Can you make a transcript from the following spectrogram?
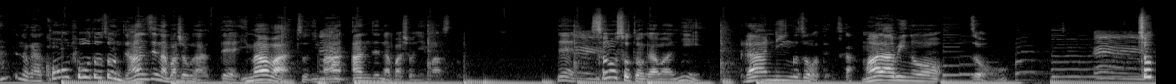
なうんていうのかな、コンフォートゾーンって安全な場所があって、今は、ちょっと今、安全な場所にいますと。で、うん。その外側に、ラーニングゾーンっていうんですか学びのゾーン。ちょっ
